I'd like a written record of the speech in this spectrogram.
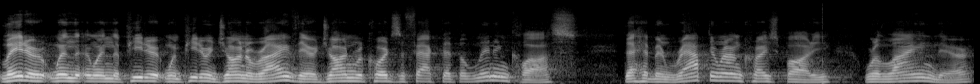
Later, when, when, the Peter, when Peter and John arrive there, John records the fact that the linen cloths that had been wrapped around Christ's body were lying there,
